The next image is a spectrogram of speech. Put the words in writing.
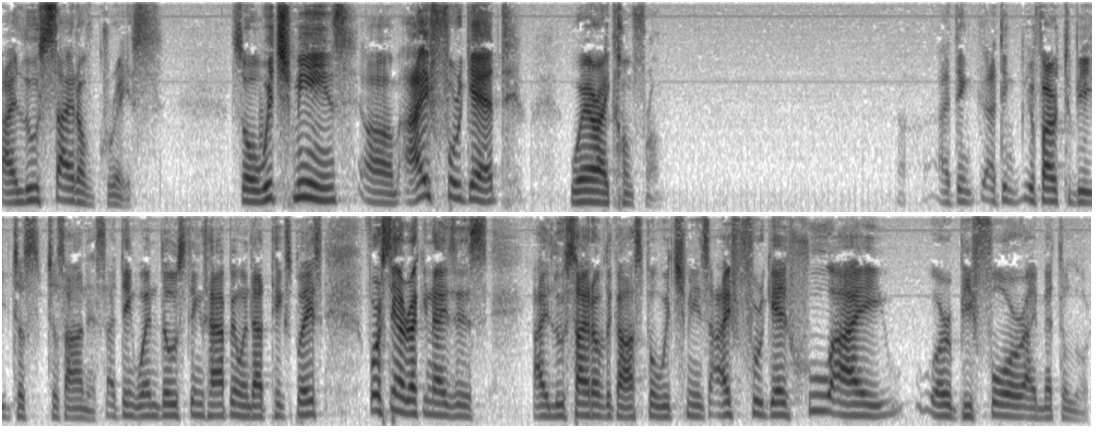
I lose sight of grace. So, which means um, I forget where I come from. I think, I think if I were to be just, just honest, I think when those things happen, when that takes place, first thing I recognize is I lose sight of the gospel, which means I forget who I were before I met the Lord,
